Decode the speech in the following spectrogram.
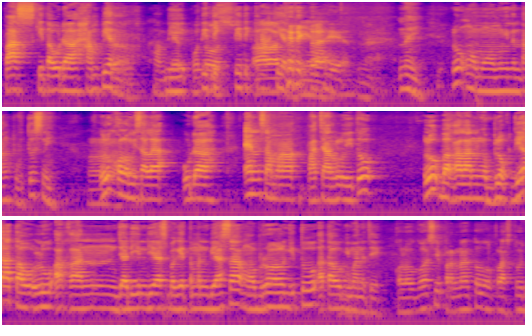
pas kita udah hampir, hampir di putus. titik titik Oh, terakhir. titik Iya. terakhir Nih, lu ngomong-ngomongin tentang putus nih. Lu kalau misalnya udah end sama pacar lu itu, lu bakalan ngeblok dia atau lu akan jadiin dia sebagai teman biasa ngobrol gitu atau gimana sih? Kalau gue sih pernah tuh kelas 7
